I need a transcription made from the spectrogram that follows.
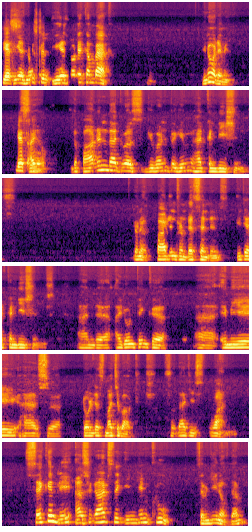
Yes, he has not still. he has not yet come back. You know what I mean? Yes, I know. The pardon that was given to him had conditions. You know, pardon from death sentence, it had conditions. And uh, I don't think uh, uh, MEA has uh, told us much about it. So that is one. Secondly, as regards the Indian crew, 17 of them,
